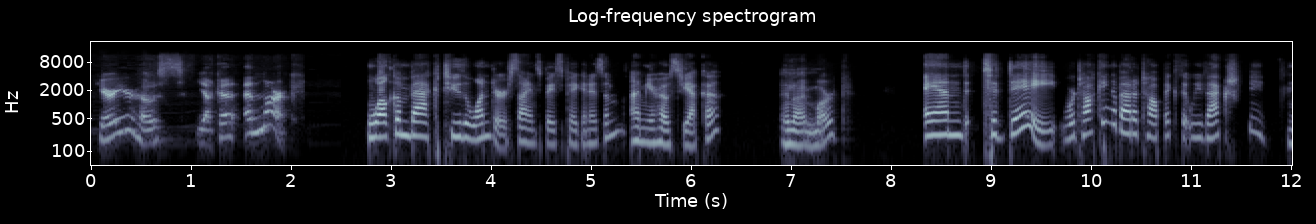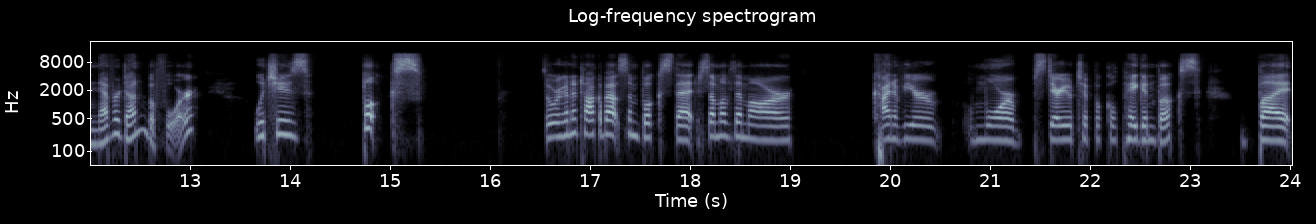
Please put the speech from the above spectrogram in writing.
Here are your hosts, Yucca and Mark. Welcome back to The Wonder Science Based Paganism. I'm your host, Yucca. And I'm Mark. And today we're talking about a topic that we've actually never done before, which is books. So we're going to talk about some books that some of them are kind of your more stereotypical pagan books, but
